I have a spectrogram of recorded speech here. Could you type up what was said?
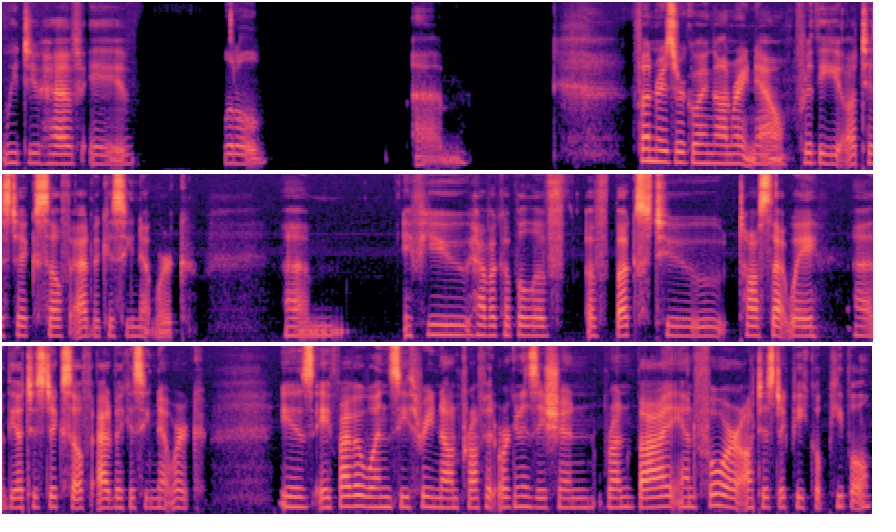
we do have a little um, fundraiser going on right now for the Autistic Self Advocacy Network. Um, if you have a couple of, of bucks to toss that way, uh, the Autistic Self Advocacy Network is a 501c3 nonprofit organization run by and for autistic people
